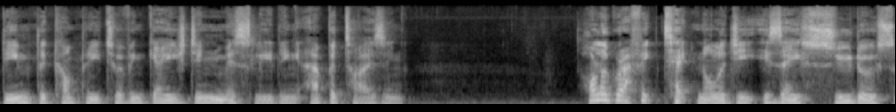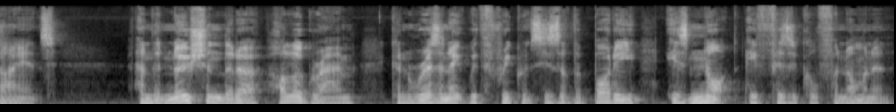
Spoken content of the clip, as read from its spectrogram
deemed the company to have engaged in misleading advertising. Holographic technology is a pseudoscience and the notion that a hologram can resonate with frequencies of the body is not a physical phenomenon.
